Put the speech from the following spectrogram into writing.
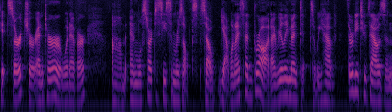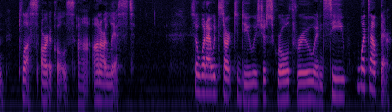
hit search or enter or whatever, um, and we'll start to see some results. So yeah, when I said broad, I really meant it. So we have 32,000 plus articles uh, on our list. So what I would start to do is just scroll through and see what's out there.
